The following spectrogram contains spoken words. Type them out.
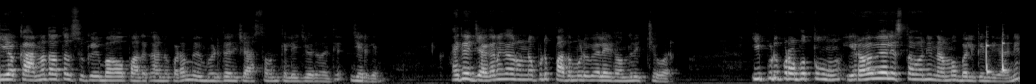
ఈ యొక్క అన్నదాత సుఖీభావ పథకాన్ని కూడా మేము విడుదల చేస్తామని తెలియజేయడం అయితే జరిగింది. అయితే జగన్ గారు ఉన్నప్పుడు పదమూడు వేల ఐదు వందలు ఇచ్చేవారు. ఇప్పుడు ప్రభుత్వం ఇరవై వేలు ఇస్తామని నమ్మబలికింది కానీ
